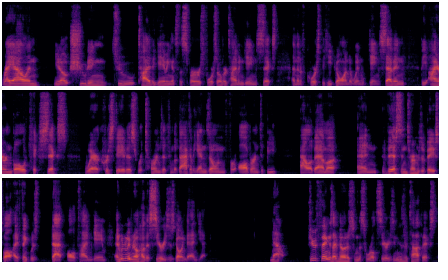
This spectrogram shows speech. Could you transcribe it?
Ray Allen, you know, shooting to tie the game against the Spurs, force overtime in Game Six, and then of course the Heat go on to win Game Seven. The Iron Bowl kick six, where Chris Davis returns it from the back of the end zone for Auburn to beat Alabama. And this, in terms of baseball, I think was that all time game. And we don't even know how this series is going to end yet. Now, few things I've noticed from this World Series, and these are topics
